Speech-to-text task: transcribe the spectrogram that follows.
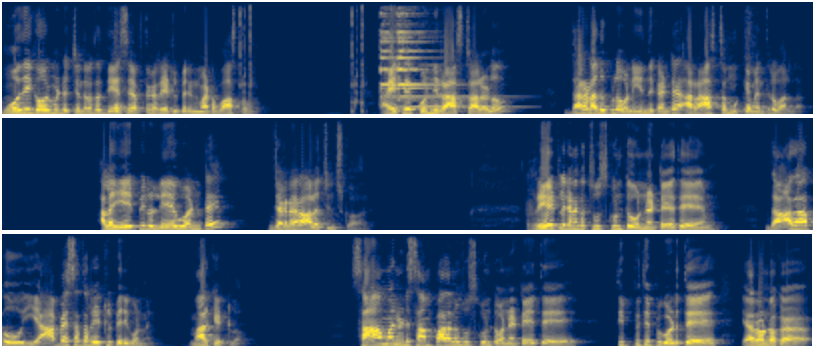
మోదీ గవర్నమెంట్ వచ్చిన తర్వాత దేశవ్యాప్తంగా రేట్లు పెరిగిన మాట వాస్తవం. అయితే కొన్ని రాష్ట్రాలలో ధరలు అదుపులో ఉన్నాయి. ఎందుకంటే ఆ రాష్ట్ర ముఖ్యమంత్రి వల్ల. అలా ఏపీలో లేవు అంటే జగన్ గారు ఆలోచించుకోవాలి. రేట్లు కనుక చూసుకుంటూ ఉన్నట్టయితే దాదాపు యాభై శాతం రేట్లు పెరిగి ఉన్నాయి మార్కెట్లో. సామాన్యుడి సంపాదన చూసుకుంటూ ఉన్నట్టయితే తిప్పి తిప్పి కొడితే అరౌండ్ ఒక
